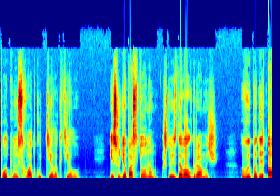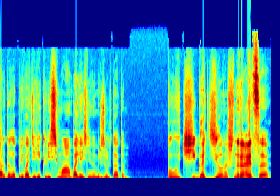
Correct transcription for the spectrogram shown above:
потную схватку тела к телу. И, судя по стонам, что издавал Грамыч, выпады Ардала приводили к весьма болезненным результатам. «Получи, гаденыш, нравится?»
